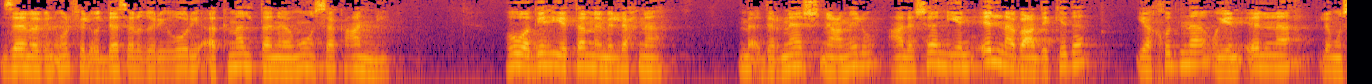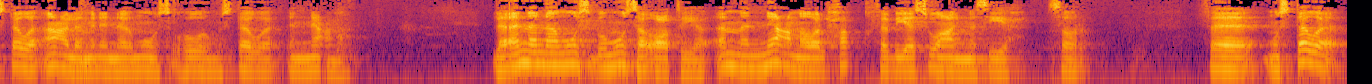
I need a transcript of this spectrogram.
زي ما بنقول في القداس الغريغوري أكملت ناموسك عني. هو جه يتمم اللي إحنا ما قدرناش نعمله علشان ينقلنا بعد كده ياخدنا وينقلنا لمستوى أعلى من الناموس وهو مستوى النعمة. لأن الناموس بموسى أعطي أما النعمة والحق فبيسوع المسيح صار. فمستوى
